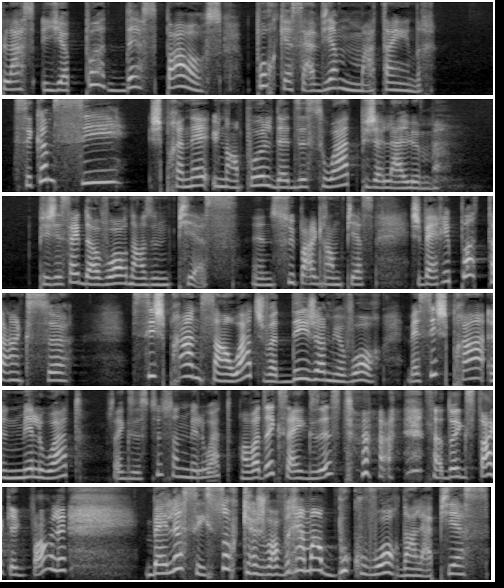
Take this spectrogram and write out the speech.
place, il n'y a pas d'espace pour que ça vienne m'atteindre. C'est comme si je prenais une ampoule de 10 watts puis je l'allume. Puis j'essaie de voir dans une pièce, une super grande pièce. Je verrai pas tant que ça si je prends une 100 watts, je vais déjà mieux voir. Mais si je prends une 1000 watts, ça existe-tu, ça, une 1000 watts? On va dire que ça existe. ça doit exister quelque part, là. Ben là, c'est sûr que je vais vraiment beaucoup voir dans la pièce.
